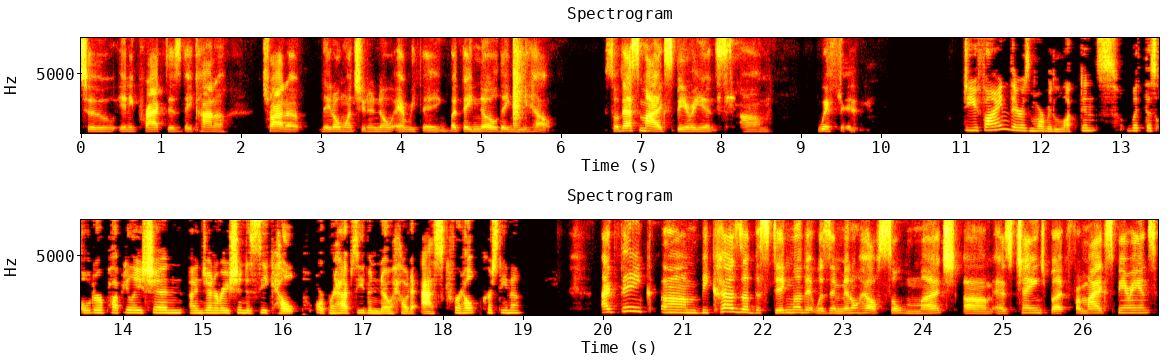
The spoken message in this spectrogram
to any practice they kind of try to they don't want you to know everything but they know they need help so that's my experience um, with it do you find there is more reluctance with this older population and generation to seek help or perhaps even know how to ask for help curstina I think um, because of the stigma that was in mental health, so much um, has changed. But from my experience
